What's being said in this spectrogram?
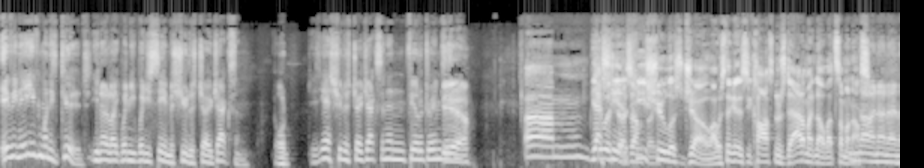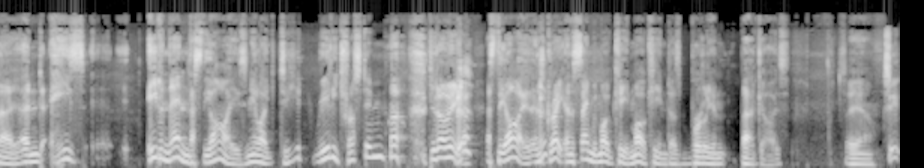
even even when he's good. You know, like when you when you see him as Shoeless Joe Jackson, or yeah, Shoeless Joe Jackson in Field of Dreams. Yeah. Um, yes, Shoeless he is. He's Shoeless Joe. I was thinking, is he Costner's dad? I'm like, no, that's someone else. No, no, no, no. And he's even then that's the eyes, and you're like, do you really trust him? do you know what I mean? Yeah. That's the eyes, and it's great. And the same with Michael Keaton. Michael Keaton does brilliant bad guys. So yeah, See,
